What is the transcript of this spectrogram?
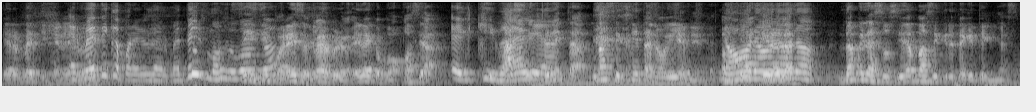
hermética en el Hermética por el hermetismo, supongo. Sí, sí, por eso, claro, pero era como, o sea, El más secreta, más secreta no viene. O No, sea, no, no, la- no. Dame la sociedad más secreta que tengas.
